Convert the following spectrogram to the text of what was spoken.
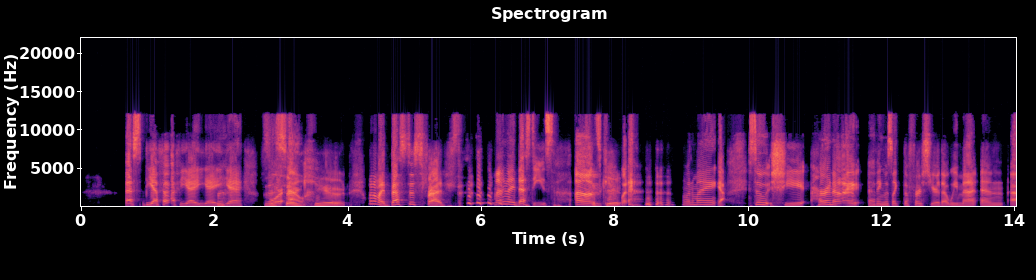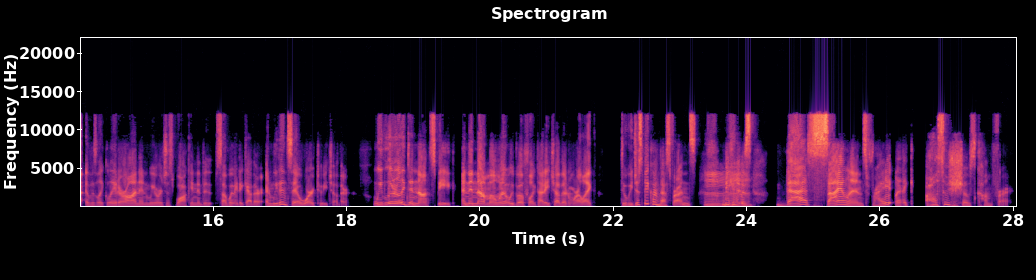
Best BFF, yeah, yeah, yeah. That's so L. cute. One of my bestest friends. one of my besties. Um, That's cute. What, one of my, yeah. So she, her and I, I think it was like the first year that we met, and uh, it was like later on, and we were just walking to the subway together, and we didn't say a word to each other. We literally did not speak. And in that moment, we both looked at each other and we're like, "Do we just become best friends? Mm. Because that silence, right? Like also shows comfort,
